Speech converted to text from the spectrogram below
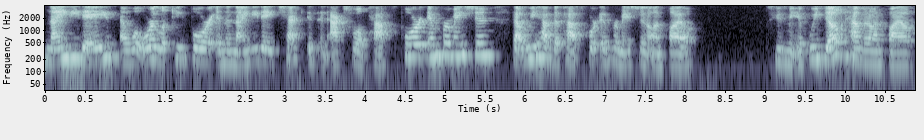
90 days, and what we're looking for in the 90 day check is an actual passport information that we have the passport information on file. Excuse me, if we don't have it on file,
